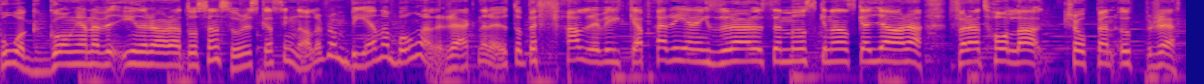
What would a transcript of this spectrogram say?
båggångarna vid inrörat och sensoriska signaler från ben och bål. Räknar ut och befaller vilka pareringsrörelser musklerna ska göra för att hålla kroppen upprätt.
